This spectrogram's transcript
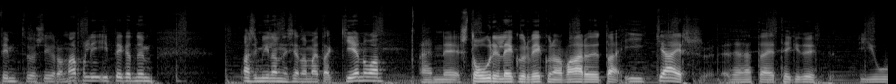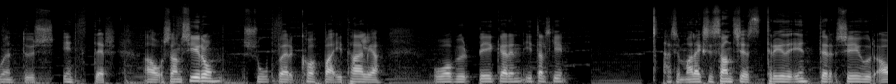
5-2 sigur á Napoli í byggarnum Asi Milan er síðan að mæta Genoa en uh, stóri leikur vikunar var auðvitað í gær þegar þetta er tekið upp. Juventus Inter á San Siro Supercoppa Italia ofur byggarinn ítalski. Þar sem Alexis Sanchez triði Inter sigur á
